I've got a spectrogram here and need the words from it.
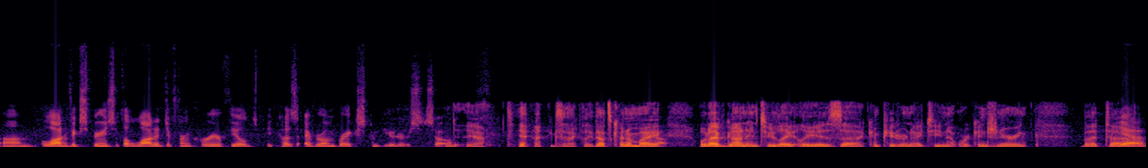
um, a lot of experience with a lot of different career fields because everyone breaks computers. So Yeah, yeah, exactly. That's kind of my yeah, what I've gone into lately is uh, computer and IT network engineering. But uh, yeah.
